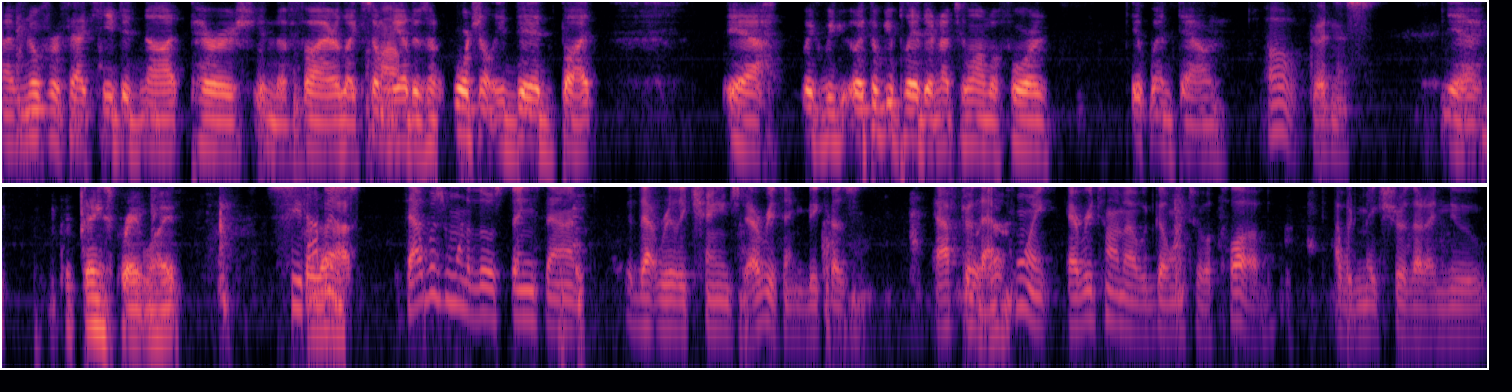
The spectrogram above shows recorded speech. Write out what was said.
I know for a fact he did not perish in the fire like so many Wow. others unfortunately did. But yeah, like we I think we played there not too long before it went down. Oh goodness. Yeah, thanks, Great White. See, for that was that was one of those things that that really changed everything because after Oh, that point, every time I would go into a club, I would make sure that I knew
